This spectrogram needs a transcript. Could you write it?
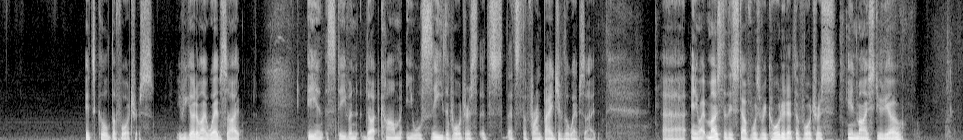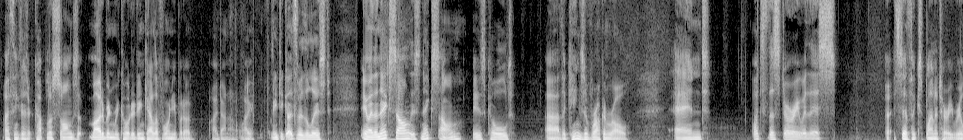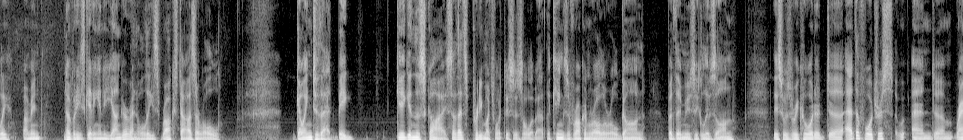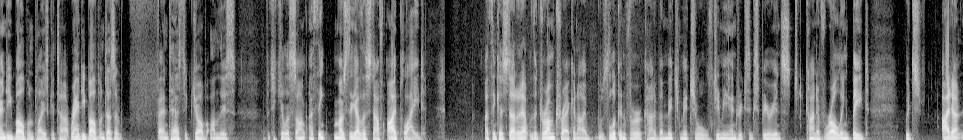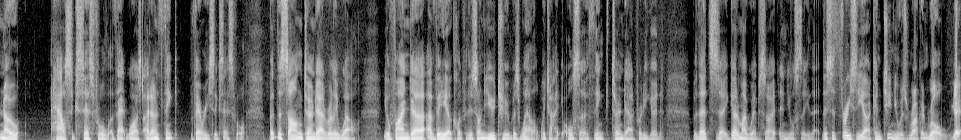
it's called The Fortress. If you go to my website, ianstephen.com, you will see The Fortress. It's, that's the front page of the website. Uh, anyway, most of this stuff was recorded at The Fortress in my studio I think there's a couple of songs that might have been recorded in California, but I, I don't know. I need to go through the list. Anyway, the next song, this next song is called uh, The Kings of Rock and Roll. And what's the story with this? Uh, it's self explanatory, really. I mean, nobody's getting any younger, and all these rock stars are all going to that big gig in the sky. So that's pretty much what this is all about. The kings of rock and roll are all gone, but their music lives on. This was recorded uh, at the Fortress, and um, Randy Bulpin plays guitar. Randy Bulpin does a fantastic job on this particular song. I think most of the other stuff I played. I think I started out with a drum track, and I was looking for kind of a Mitch Mitchell, Jimi Hendrix experience kind of rolling beat, which I don't know how successful that was. I don't think very successful, but the song turned out really well. You'll find uh, a video clip for this on YouTube as well, which I also think turned out pretty good. But that's uh, go to my website and you'll see that. This is 3CR continuous rock and roll. Yeah.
